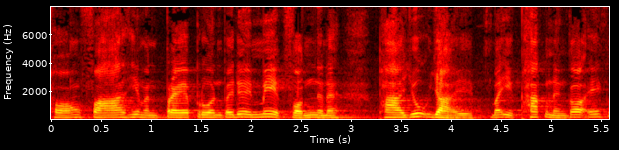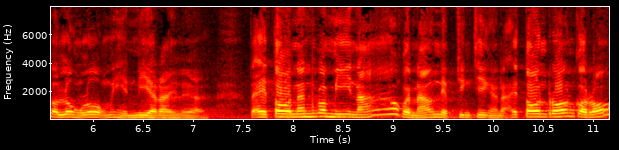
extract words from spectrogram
ท้องฟ้าที่มันแปรปรวนไปด้วยเมฆฝนนี่ยนะพายุใหญ่มาอีกพักหนึ่งก็เอ๊ะก็โล่งๆไม่เห็นมีอะไรเลย แต่ไอตอนนั้นก็มีหนาวก็หนาวเหน็บจริงๆอะนะไอตอนร้อนก็ร้อ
